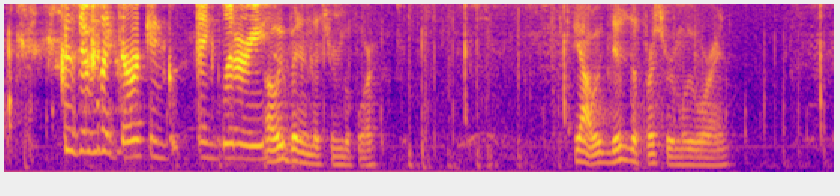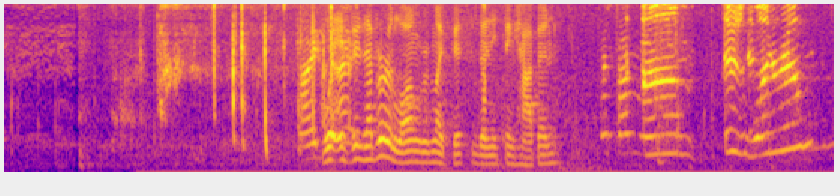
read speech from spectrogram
Because it was like dark and gl- and glittery. Oh, we've been in this room before. Yeah, we, this is the first room we were in. Like, Wait, if there's ever a long room like this, does anything happen? for some reason, Um, there's one room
